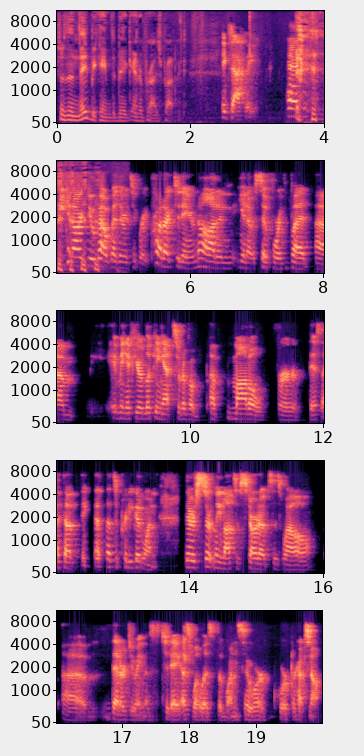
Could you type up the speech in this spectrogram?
So then they became the big enterprise product. Exactly. And we can argue about whether it's a great product today or not and you know so forth but um, I mean, if you're looking at sort of a, a model for this, I thought think that that's a pretty good one. There's certainly lots of startups as well um, that are doing this today, as well as the ones who are who are perhaps not.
